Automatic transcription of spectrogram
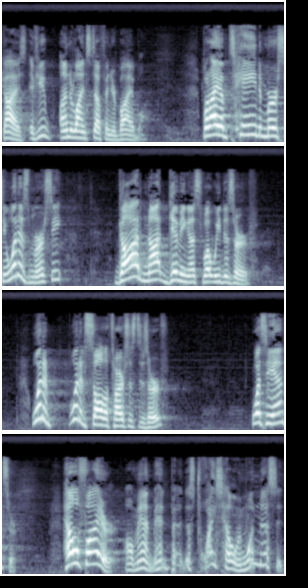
Guys, if you underline stuff in your Bible, but I obtained mercy. What is mercy? God not giving us what we deserve. What did, what did Saul of Tarsus deserve? What's the answer? Hellfire. Oh man, man, that's twice hell in one message.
